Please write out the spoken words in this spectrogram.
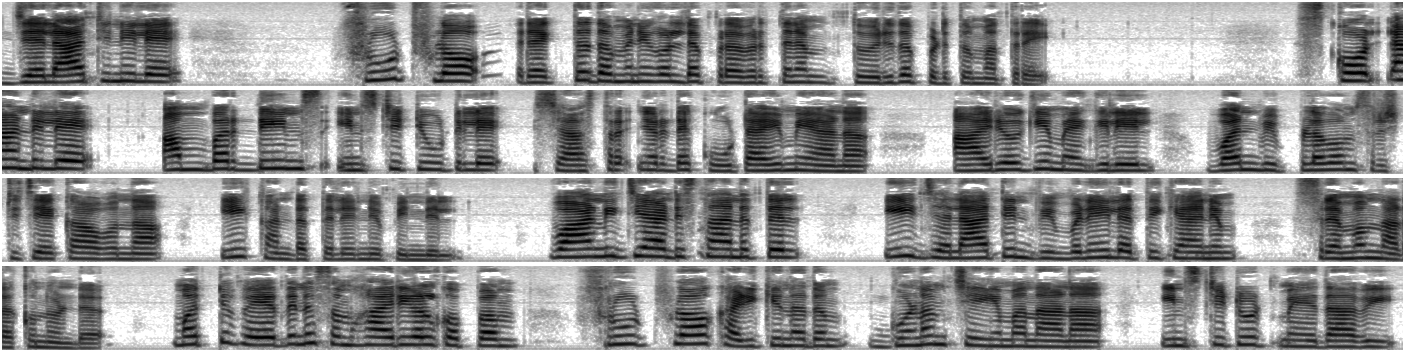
ജലാറ്റിനിലെ ഫ്രൂട്ട് ഫ്ലോ രക്തധമനികളുടെ പ്രവർത്തനം ത്വരിതപ്പെടുത്തുമത്രേ. സ്കോട്ട്ലാൻഡിലെ അംബർഡീൻസ് ഇൻസ്റ്റിറ്റ്യൂട്ടിലെ ശാസ്ത്രജ്ഞരുടെ കൂട്ടായ്മയാണ് ആരോഗ്യമേഖലയിൽ വൻ വിപ്ലവം സൃഷ്ടിച്ചേക്കാവുന്ന ഈ കണ്ടെത്തലിന് പിന്നിൽ. വാണിജ്യാടിസ്ഥാനത്തിൽ ഈ ജലാറ്റിൻ വിപണിയിലെത്തിക്കാനും ശ്രമം നടക്കുന്നുണ്ട്. മറ്റു വേദന സംഹാരികൾക്കൊപ്പം ഫ്രൂട്ട് ഫ്ലോ കഴിക്കുന്നതും ഗുണം ചെയ്യുമെന്നാണ് ഇൻസ്റ്റിറ്റ്യൂട്ട് മേധാവി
